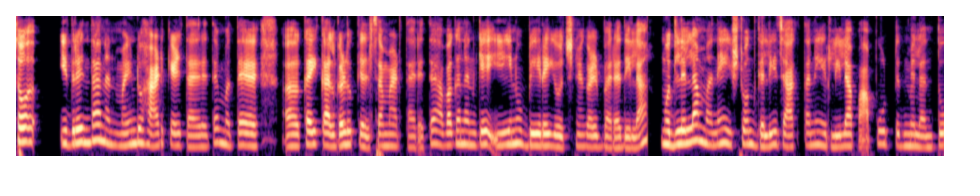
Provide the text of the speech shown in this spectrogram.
ಸೊ ಇದರಿಂದ ನನ್ನ ಮೈಂಡು ಹಾಡು ಕೇಳ್ತಾ ಇರುತ್ತೆ, ಮತ್ತು ಕೈ ಕಾಲುಗಳು ಕೆಲಸ ಮಾಡ್ತಾ ಇರುತ್ತೆ. ಆವಾಗ ನನಗೆ ಏನು ಬೇರೆ ಯೋಚನೆಗಳು ಬರೋದಿಲ್ಲ. ಮೊದಲೆಲ್ಲ ಮನೆ ಇಷ್ಟೊಂದು ಗಲೀಜು ಆಗ್ತಾನೆ ಇರಲಿಲ್ಲ. ಪಾಪು ಹುಟ್ಟಿದ ಮೇಲಂತೂ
